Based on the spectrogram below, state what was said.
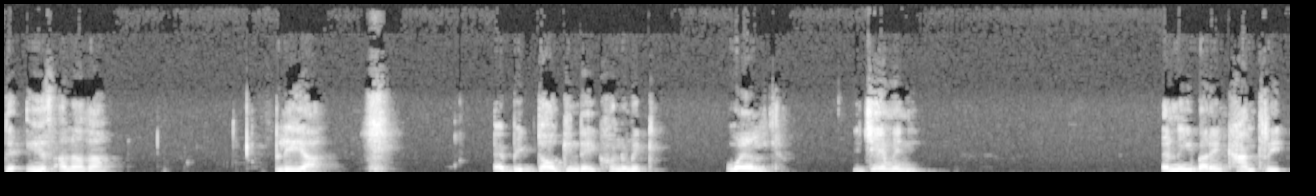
There is another player, a big dog in the economic world, Germany, a neighboring country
